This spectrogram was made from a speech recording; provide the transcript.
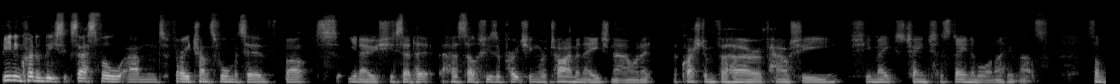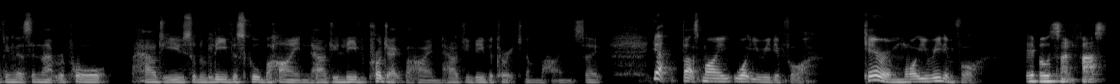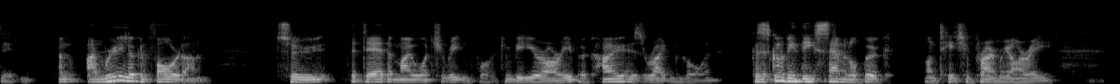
been incredibly successful and very transformative but you know she said herself she's approaching retirement age now and it a question for her of how she she makes change sustainable. And i think that's something that's in that report. How do you sort of leave a school behind? How do you leave a project behind? How do you leave a curriculum behind? So yeah that's my what you're reading for. Kieran what are you reading for? They both sound fascinating and I'm really looking forward on to the day that my what you're reading for it can be your RE book. How is writing going? Because it's going to be the seminal book on teaching primary RE.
